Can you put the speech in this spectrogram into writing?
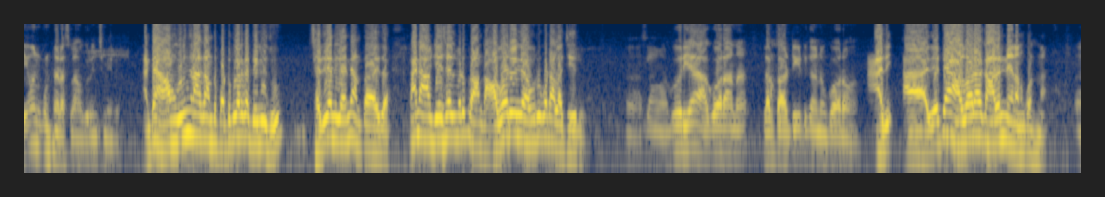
ఏమనుకుంటున్నారు అసలు ఆమె గురించి మీరు? అంటే ఆమె గురించి నాకు అంత పర్టికులర్గా తెలియదు చదివాను కానీ అంత ఇదే. కానీ ఆమె చేసేది మటుకు రాంగ్ అగోరీలు ఎవరు కూడా అలా చేయరు. అసలు ఆమె అఘోరియా అఘోరానా? లేకపోతే అటు ఇటుగాను ఘోరమా? అది అదైతే అగోరా కాదని నేను అనుకుంటున్నా. ఆ.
